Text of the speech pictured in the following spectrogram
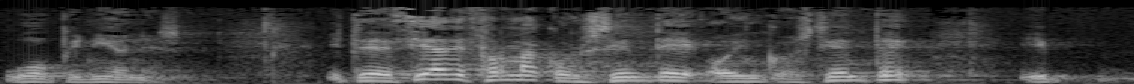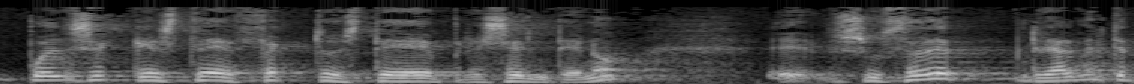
u opiniones. Y te decía de forma consciente o inconsciente, y puede ser que este efecto esté presente, ¿no? Eh, sucede realmente,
